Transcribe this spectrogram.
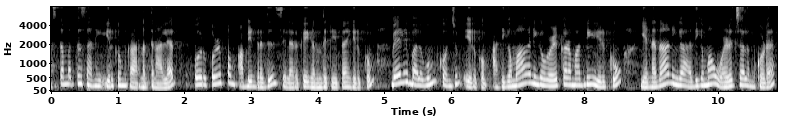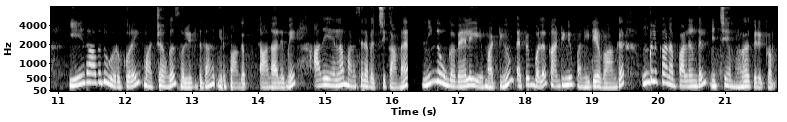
அஸ்தமத்து சனி இருக்கும் காரணத்தினால ஒரு குழப்பம் அப்படின்றது சிலருக்கு இருந்துகிட்டே தான் இருக்கும். வேலை பலுவும் கொஞ்சம் இருக்கும். அதிகமாக நீங்கள் உழைக்கிற மாதிரி இருக்கும். என்னதான் நீங்கள் அதிகமாக உழைச்சாலும் கூட ஏதாவது ஒரு குறை மற்றவங்க சொல்லிக்கிட்டு தான் இருப்பாங்க. ஆனாலுமே அதையெல்லாம் மனசில் வச்சுக்காம நீங்கள் உங்கள் வேலையை மட்டும் எப்பயும் போல் கண்டினியூ பண்ணிகிட்டே வாங்க. உங்களுக்கான பலன்கள் நிச்சயமாக கிடைக்கும்.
